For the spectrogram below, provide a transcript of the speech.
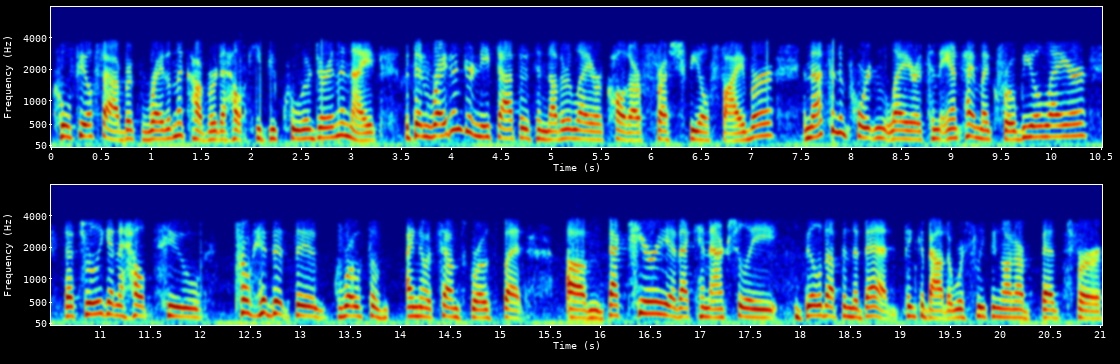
cool feel fabric right on the cover to help keep you cooler during the night. But then right underneath that, there's another layer called our fresh feel fiber. And that's an important layer. It's an antimicrobial layer that's really going to help to prohibit the growth of, I know it sounds gross, but um, bacteria that can actually build up in the bed. Think about it. We're sleeping on our beds for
